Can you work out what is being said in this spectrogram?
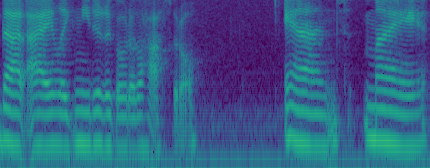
that I like needed to go to the hospital. And my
